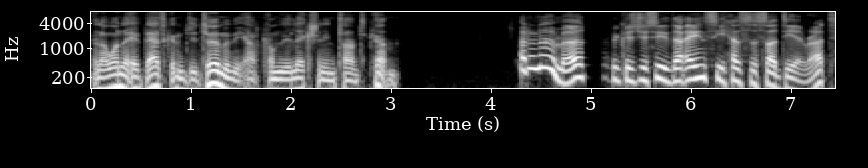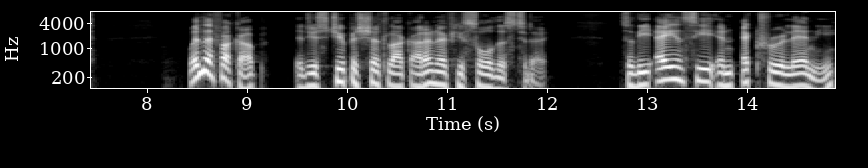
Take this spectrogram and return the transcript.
And I wonder if that's going to determine the outcome of the election in time to come. I don't know, man. Because you see, the ANC has this idea, right? When they fuck up, they do stupid shit like I don't know if you saw this today. So the ANC in Ekurhuleni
